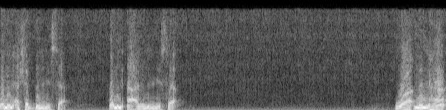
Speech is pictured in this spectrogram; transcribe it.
ومن أشد النساء ومن أعلم النساء. ومنها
